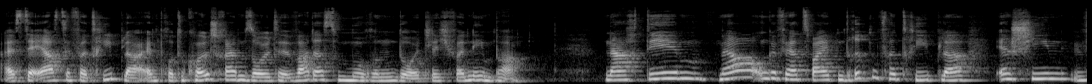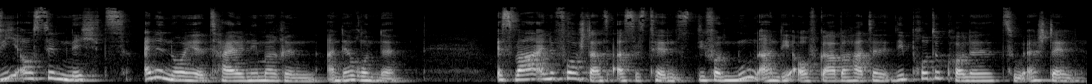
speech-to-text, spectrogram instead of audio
Als der erste Vertriebler ein Protokoll schreiben sollte, war das Murren deutlich vernehmbar. Nach dem ja, ungefähr zweiten, dritten Vertriebler erschien wie aus dem Nichts eine neue Teilnehmerin an der Runde. Es war eine Vorstandsassistenz, die von nun an die Aufgabe hatte, die Protokolle zu erstellen.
